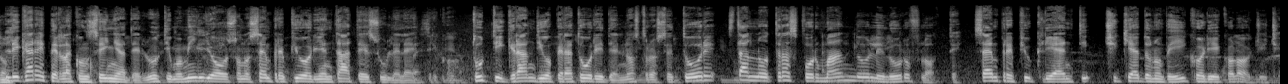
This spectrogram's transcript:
en Le gare per la consegna dell'ultimo miglio sono sempre più orientate sull'elettrico. Tutti i grandi operatori del nostro settore stanno trasformando le loro flotte. Sempre più clienti ci chiedono veicoli ecologici.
